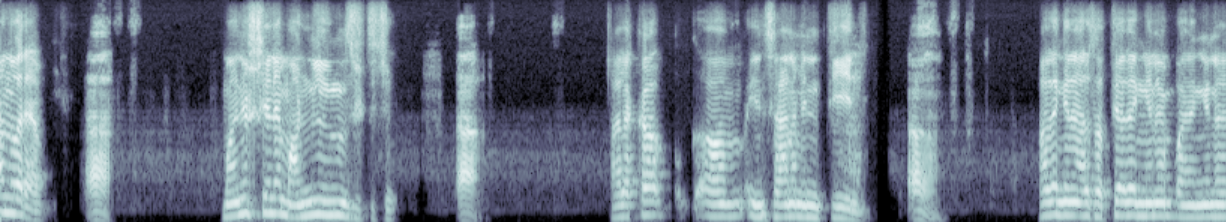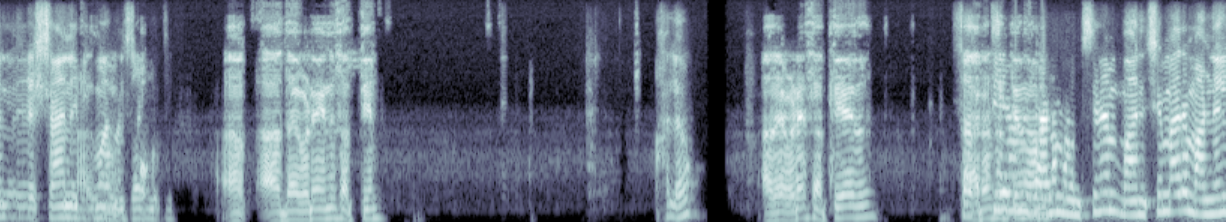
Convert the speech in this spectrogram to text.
എന്ന് പറയാം. മനുഷ്യനെ മണ്ണിൽ നിന്ന് സൃഷ്ടിച്ചു. അലക്ക ഇൻസാനം ഇൻ തീൻ. അതെങ്ങനെ സത്യം അതെങ്ങനെ എങ്ങനെ മനസ്സിലാക്കി. അതെവിടെയാണ് സത്യം? ഹലോ? അതെവിടെ സത്യം സത്യം കാരണം മനുഷ്യനെ മനുഷ്യന്മാരെ മണ്ണിൽ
